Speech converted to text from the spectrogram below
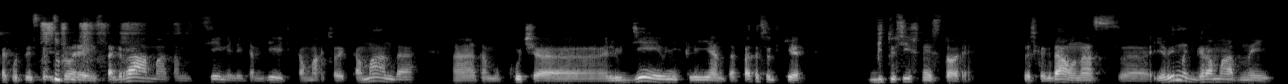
Как вот история Инстаграма, там 7 или там 9 кома- человек команда, а, там куча людей у них клиентов. Это все-таки B2C-шная история. То есть когда у нас э, и рынок громадный,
